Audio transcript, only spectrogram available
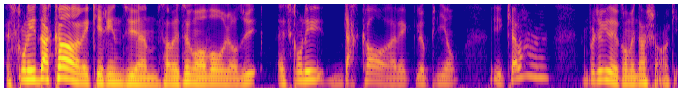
Est-ce qu'on est d'accord avec Eric Duhem? Ça va être ça qu'on va voir aujourd'hui. Est-ce qu'on est d'accord avec l'opinion? Et quelle heure, là? Je pas checké de combien de temps je suis. Ok.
